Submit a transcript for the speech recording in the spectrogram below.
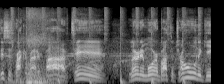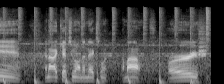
this is RocketRyder510, learning more about the drone again. And I'll catch you on the next one. I'm out. First.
